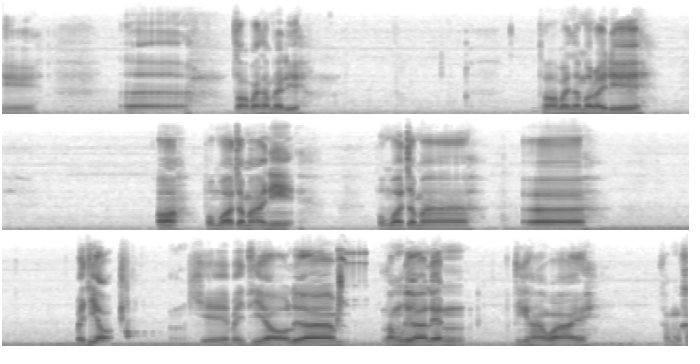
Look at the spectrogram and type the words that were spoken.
เคเอ่อต่อไปทำอะไรดี ต่อไปทำอะไรดีอ๋อผมว่าจะมาไอ้นี่ ผมว่าจะมา เอ่อ ไปเที่ยว โอเค ไปเที่ยว เรือ ล่องเรือเล่นที่ฮาวายข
